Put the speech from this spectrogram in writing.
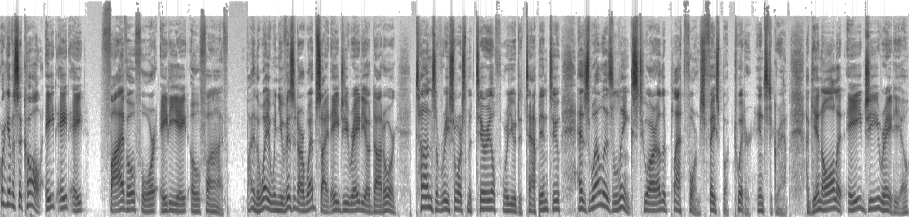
or give us a call 888 504 8805. By the way, when you visit our website, agradio.org, tons of resource material for you to tap into, as well as links to our other platforms Facebook, Twitter, Instagram. Again, all at agradio.org.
